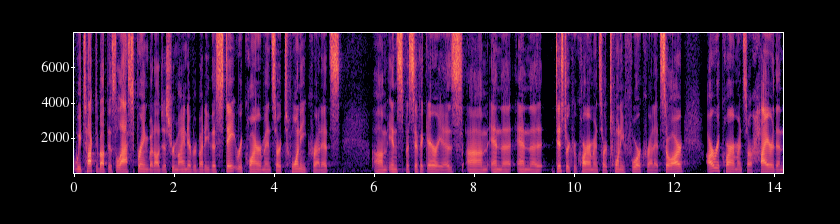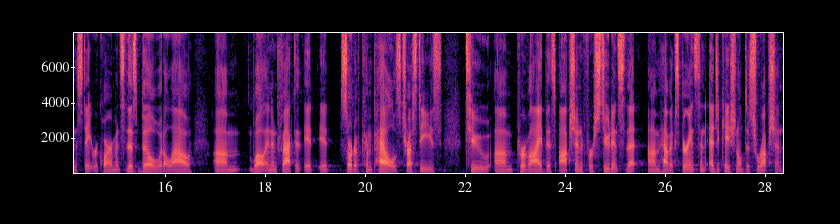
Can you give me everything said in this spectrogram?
we talked about this last spring, but I'll just remind everybody the state requirements are 20 credits um, in specific areas, um, and, the, and the district requirements are 24 credits. So our, our requirements are higher than the state requirements. This bill would allow, um, well, and in fact, it, it, it, sort of compels trustees to um, provide this option for students that um, have experienced an educational disruption.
